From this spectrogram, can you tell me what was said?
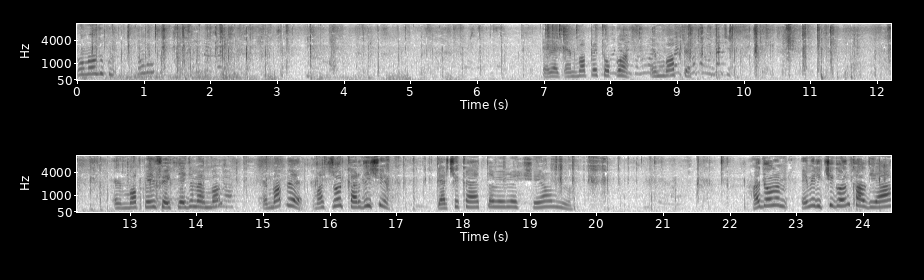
Ronaldo koy. Ronaldo. Evet Mbappe topla. Mbappe. Mbappe'yi fakeledim Mbappe. Mbappe maç zor kardeşim. Gerçek hayatta böyle şey almıyor. Hadi oğlum Emir iki gol kaldı ya.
